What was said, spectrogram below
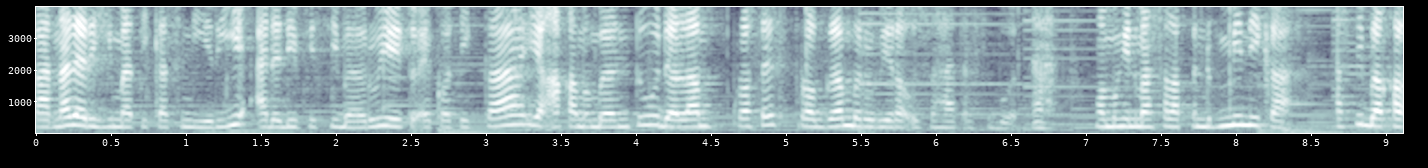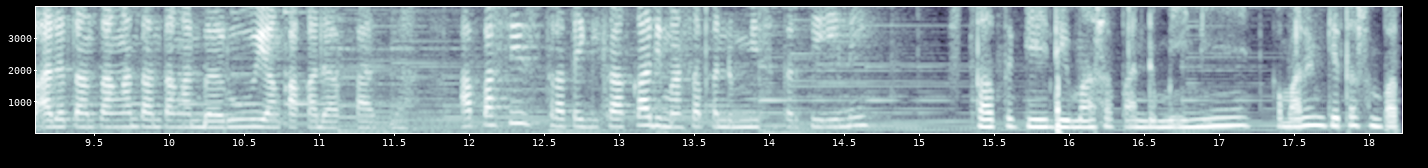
karena dari Himatika sendiri ada divisi baru yaitu Ekotika yang akan membantu dalam proses program berwirausaha tersebut. Nah, ngomongin masalah pandemi nih Kak, pasti bakal ada tantangan-tantangan baru yang Kakak dapat. Nah, apa sih strategi Kakak di masa pandemi seperti ini? strategi di masa pandemi ini kemarin kita sempat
